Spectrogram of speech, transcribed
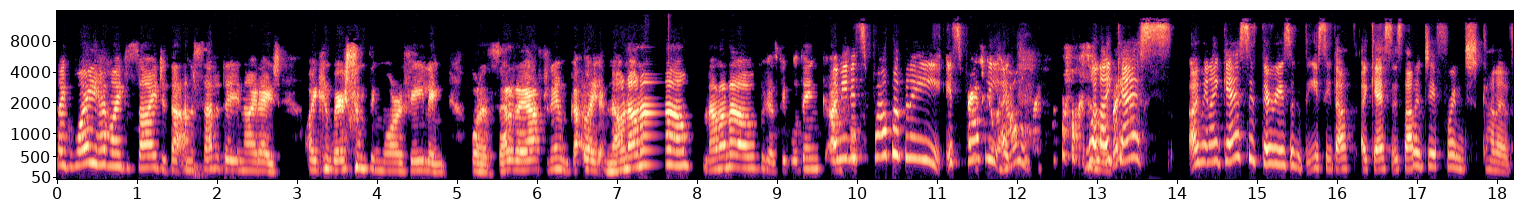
Like, why have I decided that on a Saturday night out I can wear something more revealing, but on a Saturday afternoon, like, no, no, no, no, no, no, no, because people think. I mean, it's probably, it's probably. I, like, well, I guess. I mean, I guess if there is a, you see that, I guess, is that a different kind of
